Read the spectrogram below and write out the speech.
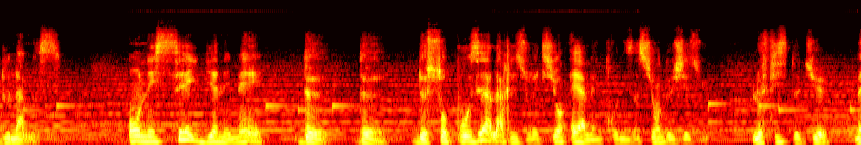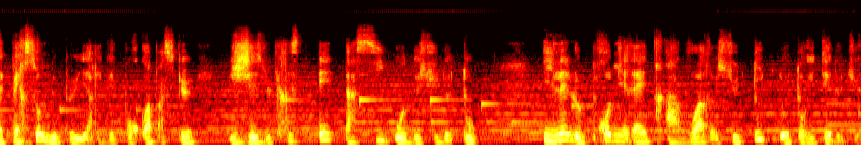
dunamis. On essaye, bien aimé, de, de, de s'opposer à la résurrection et à l'intronisation de Jésus, le Fils de Dieu. Mais personne ne peut y arriver. Pourquoi? Parce que Jésus-Christ est assis au-dessus de tout. Il est le premier être à avoir reçu toute l'autorité de Dieu.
